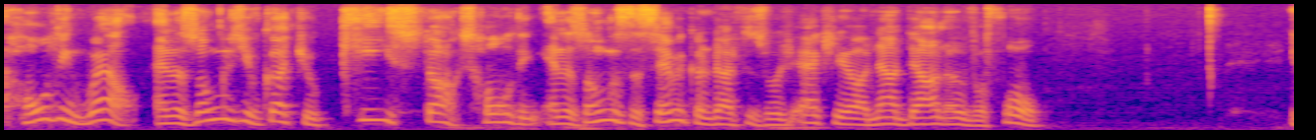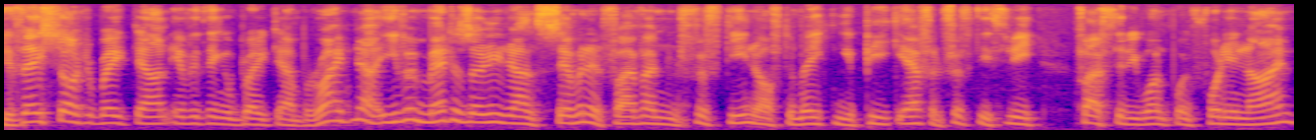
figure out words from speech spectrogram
holding well. And as long as you've got your key stocks holding, and as long as the semiconductors, which actually are now down over four, if they start to break down, everything will break down. But right now, even Meta's only down seven at 515 after making a peak F at 53, 531.49.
